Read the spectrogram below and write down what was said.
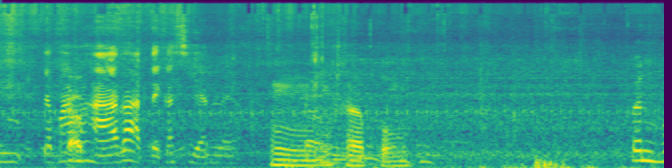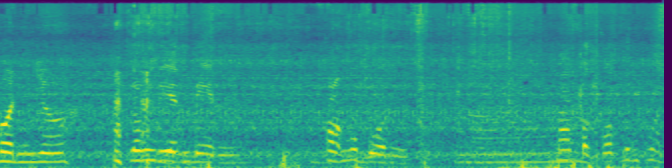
นจะมามหาราชแต่เกษียณแล้ว อืมครับผม เพิ่นบ่นอยู่โรงเรียนเบนของอุบลมาบอกว่าเพิ่นพ่น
